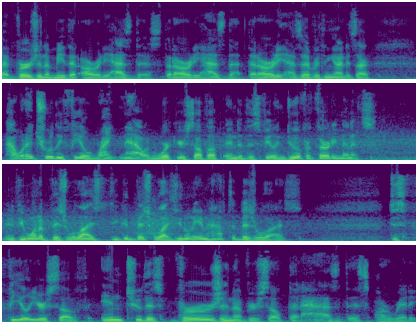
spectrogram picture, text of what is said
That version of me that already has this, that already has that, that already has everything I desire. How would I truly feel right now? And work yourself up into this feeling. Do it for 30 minutes. And if you want to visualize, you can visualize. You don't even have to visualize. Just feel yourself into this version of yourself that has this already.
